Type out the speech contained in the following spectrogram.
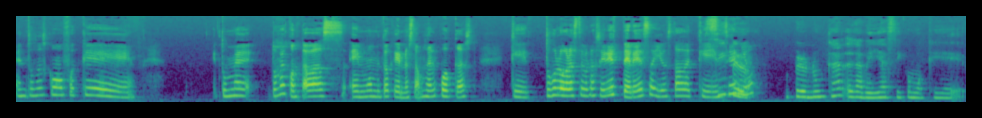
Entonces, ¿cómo fue que tú me, tú me contabas en un momento que no estábamos en el podcast que tú lograste ver la serie Teresa y yo estaba de que, ¿en Sí, serio? pero, pero nunca la veía así como que,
